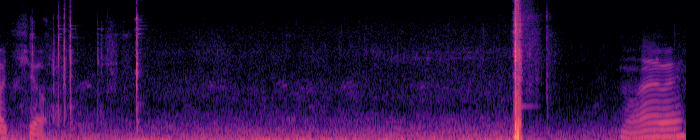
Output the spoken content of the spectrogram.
Ocho. Nueve.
